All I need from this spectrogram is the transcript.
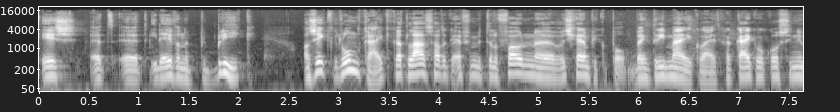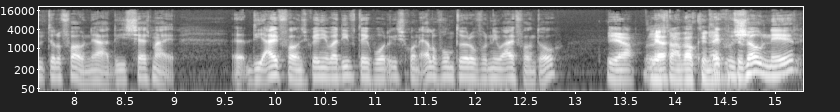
is het, het idee van het publiek. Als ik rondkijk, ik had laatst had ik even mijn telefoon, eh een schermpje kapot. Ben ik 3 mei kwijt. Ga kijken wat kost een nieuwe telefoon. Ja, die is 6 mei. Eh, die iPhones, ik weet niet waar die vertegenwoordigd is, gewoon 1100 euro voor een nieuwe iPhone, toch? Ja, dat Ja. ligt aan welke Krijgen we zo neer,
